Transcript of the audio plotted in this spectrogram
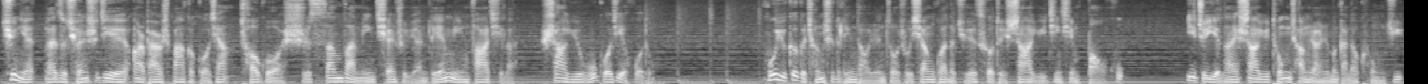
去年，来自全世界二百二十八个国家，超过十三万名潜水员联名发起了。鲨鱼无国界活动，呼吁各个城市的领导人做出相关的决策，对鲨鱼进行保护。一直以来，鲨鱼通常让人们感到恐惧，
